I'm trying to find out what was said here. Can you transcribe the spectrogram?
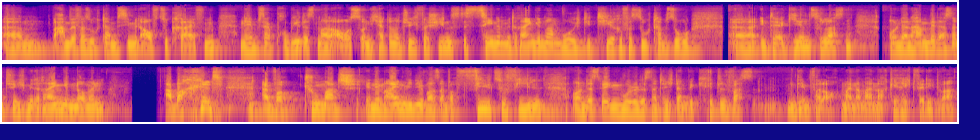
Ähm, haben wir versucht, da ein bisschen mit aufzugreifen. Und ich habe gesagt, probier das mal aus. Und ich hatte natürlich verschiedenste Szenen mit reingenommen, wo ich die Tiere versucht habe, so äh, interagieren zu lassen. Und dann haben wir das natürlich mit reingenommen. Aber halt einfach too much. In dem einen Video war es einfach viel zu viel und deswegen wurde das natürlich dann bekrittelt, was in dem Fall auch meiner Meinung nach gerechtfertigt war.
